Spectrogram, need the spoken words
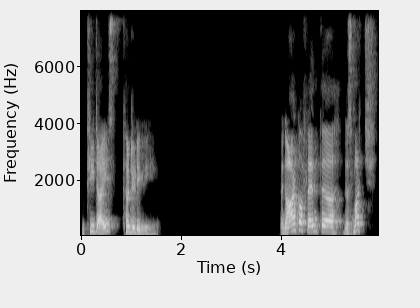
So theta is 30 degree here. An arc of length uh, this much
